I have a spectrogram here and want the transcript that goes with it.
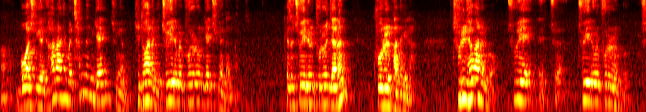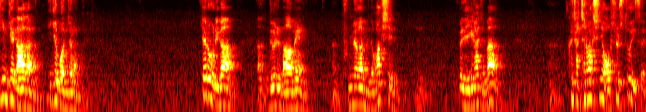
어, 뭐가 중요하지? 하나님을 찾는 게 중요합니다. 기도하는 게 주의 이름을 부르는 게 중요하다는 말이죠. 그래서 주의 이름을 부르는 자는 구원을 받으리라. 주를 향하는 거, 주의 주, 주의 이름을 부르는 거, 주님께 나아가는 거, 이게 먼저란 말이죠. 때로 우리가 어, 늘 마음에 어, 분명한 믿음, 확신을 얘기를 하지만 어, 그 자체는 확신이 없을 수도 있어요.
